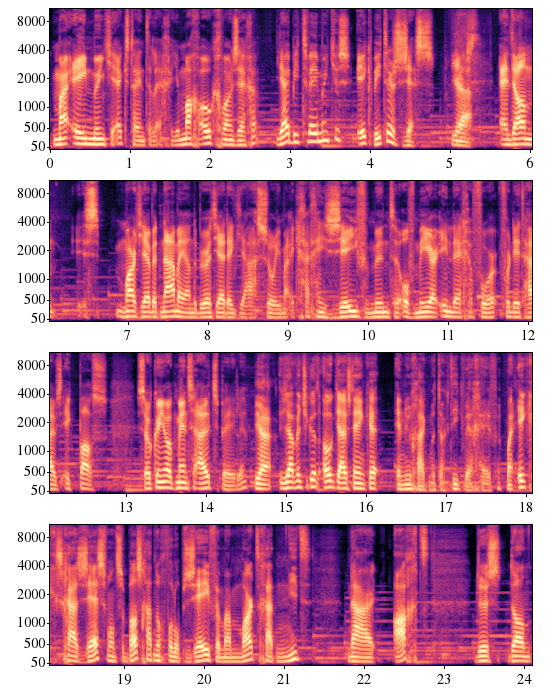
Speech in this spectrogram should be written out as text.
maar één muntje extra in te leggen. Je mag ook gewoon zeggen: jij biedt twee muntjes, ik bied er zes. Juist. En dan is Mart, jij bent na mij aan de beurt. Jij denkt, ja, sorry, maar ik ga geen zeven munten of meer inleggen voor, voor dit huis. Ik pas. Zo kun je ook mensen uitspelen. Ja, Ja, want je kunt ook juist denken, en nu ga ik mijn tactiek weggeven. Maar ik ga zes, want Sebas gaat nog wel op zeven, maar Mart gaat niet naar acht. Dus dan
